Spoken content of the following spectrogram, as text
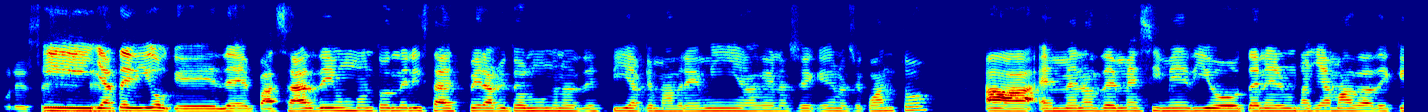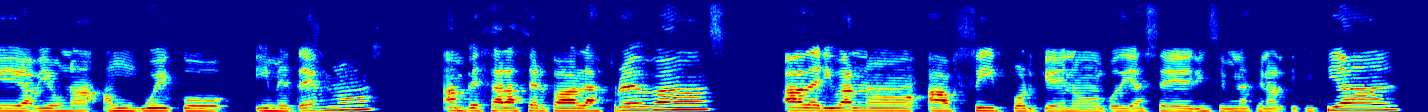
por ese Y tema. ya te digo que de pasar de un montón de listas de espera que todo el mundo nos decía que madre mía, que no sé qué, no sé cuánto, a en menos de mes y medio tener una llamada de que había una, un hueco y meternos, a empezar a hacer todas las pruebas, a derivarnos a FIP porque no podía ser inseminación artificial.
